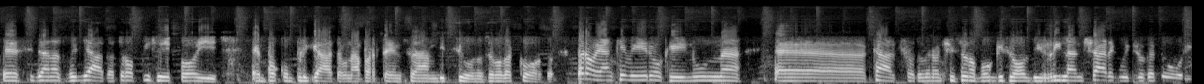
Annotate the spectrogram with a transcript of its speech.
eh, si dà una svegliata, troppi se poi è un po' complicata una partenza ambiziosa, sono d'accordo, però è anche vero che in un eh, calcio dove non ci sono pochi soldi rilanciare quei giocatori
